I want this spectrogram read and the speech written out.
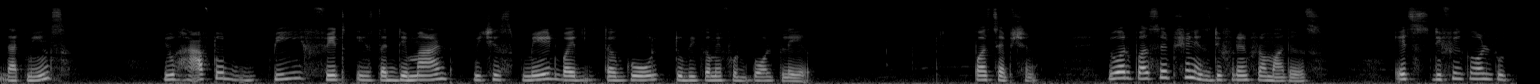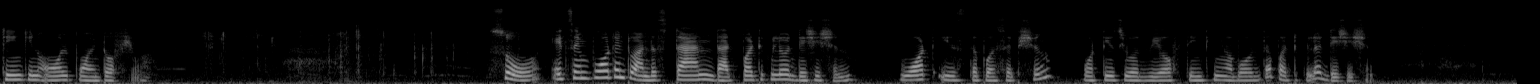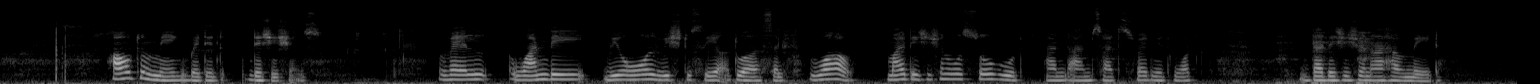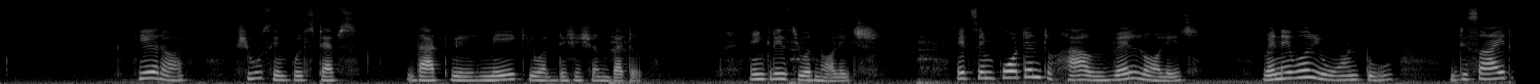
that means you have to be fit is the demand which is made by the goal to become a football player. Perception Your perception is different from others. It's difficult to think in all point of view. So, it's important to understand that particular decision. What is the perception? What is your way of thinking about the particular decision? How to make better decisions? Well, one day we all wish to say to ourselves, Wow, my decision was so good, and I am satisfied with what the decision I have made. Here are few simple steps that will make your decision better. Increase your knowledge. It's important to have well knowledge whenever you want to decide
